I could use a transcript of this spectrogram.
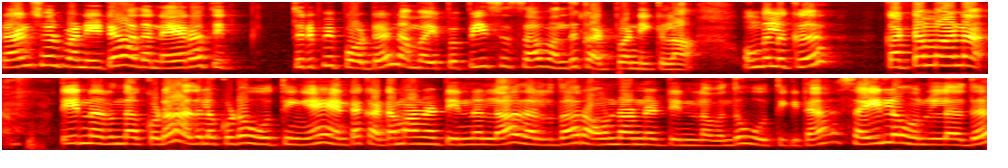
ட்ரான்ஸ்ஃபர் பண்ணிவிட்டு அதை நேராக தி திருப்பி போட்டு நம்ம இப்போ பீசஸாக வந்து கட் பண்ணிக்கலாம். உங்களுக்கு கட்டமான டின் இருந்தால் கூட அதில் கூட ஊற்றிங்க என்கிட்ட கட்டமான டின் இல்லை அதில் தான் ரவுண்டான டின்னில் வந்து ஊற்றிக்கிட்டேன் சைடில் உள்ளதை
